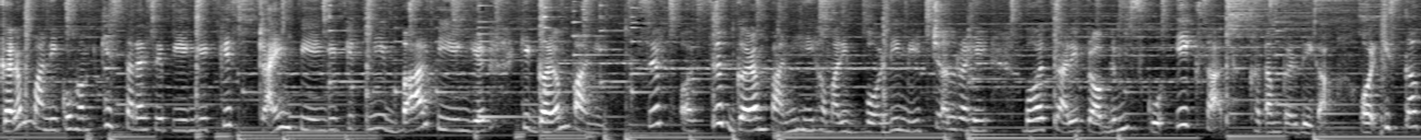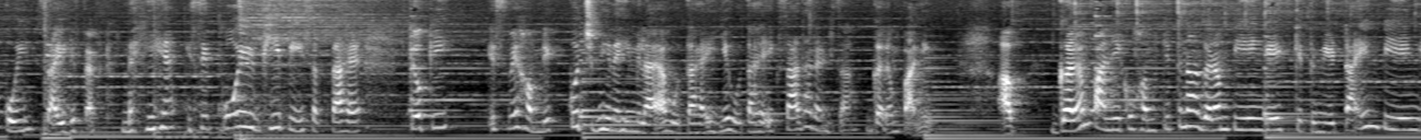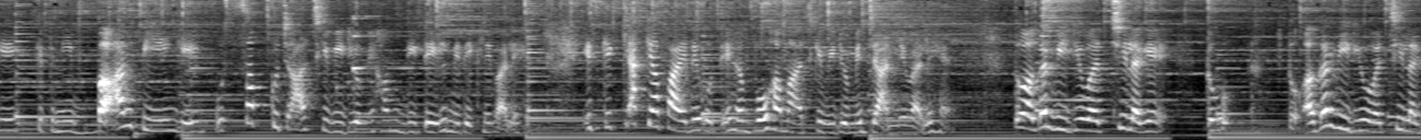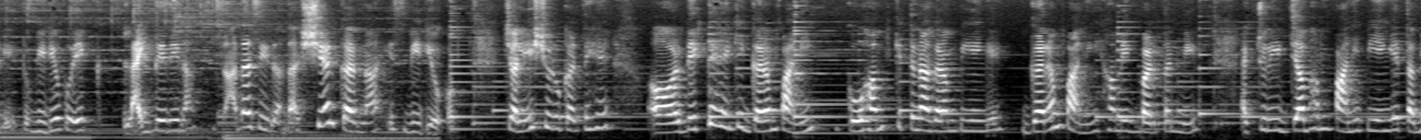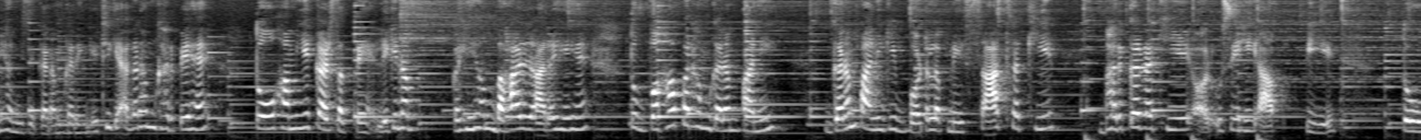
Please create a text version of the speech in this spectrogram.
गर्म पानी को हम किस तरह से पियेंगे, किस टाइम पियेंगे, कितनी बार पियेंगे कि गर्म पानी सिर्फ़ और सिर्फ़ गर्म पानी ही हमारी बॉडी में चल रहे बहुत सारे प्रॉब्लम्स को एक साथ ख़त्म कर देगा। और इसका कोई साइड इफ़ेक्ट नहीं है, इसे कोई भी पी सकता है, क्योंकि इसमें हमने कुछ भी नहीं मिलाया होता है। ये होता है एक साधारण सा गर्म पानी। अब गर्म पानी को हम कितना गर्म पियेंगे, कितने टाइम पियेंगे, कितनी बार पियेंगे, वो सब कुछ आज की वीडियो में हम डिटेल में देखने वाले हैं। इसके क्या क्या फ़ायदे होते हैं, वो हम आज के वीडियो में जानने वाले हैं। तो अगर वीडियो अच्छी लगे तो तो अगर वीडियो अच्छी लगे तो वीडियो को एक लाइक दे देना, ज़्यादा से ज़्यादा शेयर करना इस वीडियो को। चलिए शुरू करते हैं। और देखते हैं कि गर्म पानी को हम कितना गर्म पियेंगे। गर्म पानी हम एक बर्तन में एक्चुअली जब हम पानी पियेंगे तभी हम इसे गर्म करेंगे, ठीक है? अगर हम घर पे हैं तो हम ये कर सकते हैं, लेकिन अब कहीं हम बाहर जा रहे हैं तो वहाँ पर हम गर्म पानी गर्म पानी की बोतल अपने साथ रखिए भर कर रखिए और उसे ही आप पिए। तो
